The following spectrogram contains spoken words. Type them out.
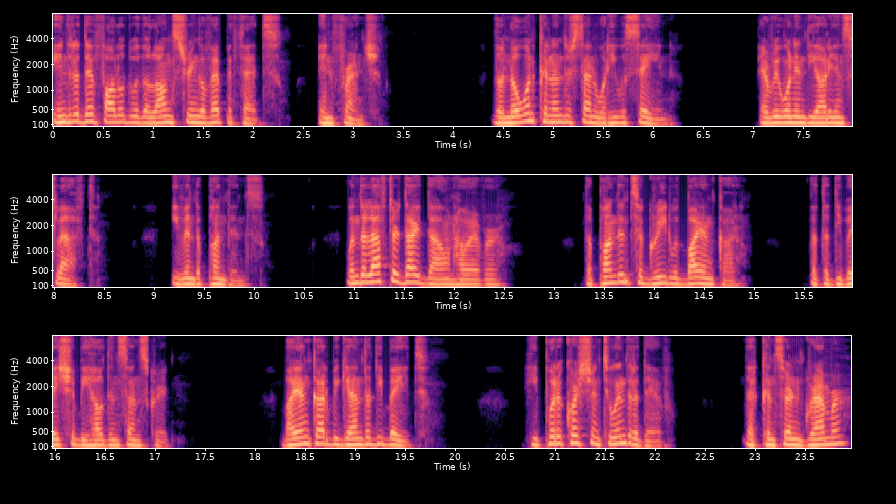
Indradev followed with a long string of epithets in French. Though no one could understand what he was saying, everyone in the audience laughed, even the pundits. When the laughter died down, however, the pundits agreed with Bhayankar that the debate should be held in Sanskrit. Bhayankar began the debate. He put a question to Indradev that concerned grammar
